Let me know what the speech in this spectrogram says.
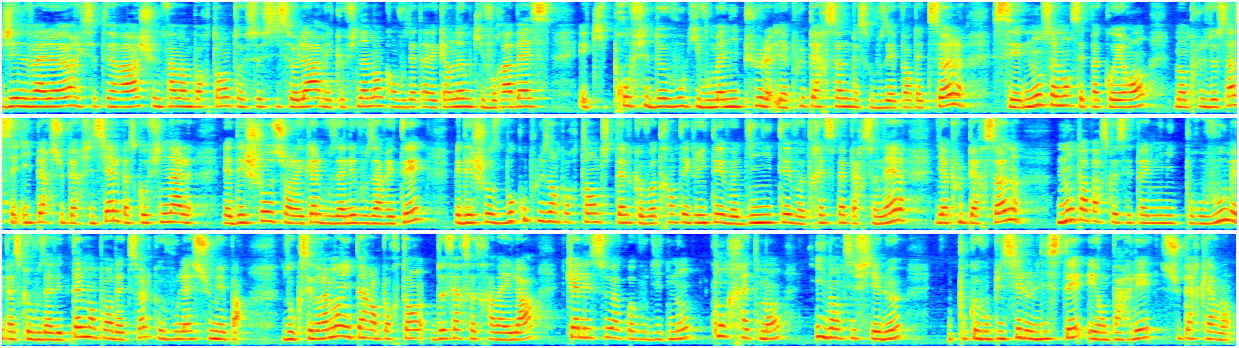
j'ai une valeur etc je suis une femme importante ceci cela mais que finalement quand vous êtes avec un homme qui vous rabaisse et qui profite de vous qui vous manipule il n'y a plus personne parce que vous avez peur d'être seul c'est non seulement c'est pas cohérent mais en plus de ça c'est hyper superficiel parce qu'au final il y a des choses sur lesquelles vous allez vous arrêter mais des choses beaucoup plus importantes telles que votre intégrité votre dignité votre respect personnel il n'y a plus personne non pas parce que c'est pas une limite pour vous, mais parce que vous avez tellement peur d'être seul que vous l'assumez pas. Donc c'est vraiment hyper important de faire ce travail-là. Quel est ce à quoi vous dites non? Concrètement, identifiez-le pour que vous puissiez le lister et en parler super clairement.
